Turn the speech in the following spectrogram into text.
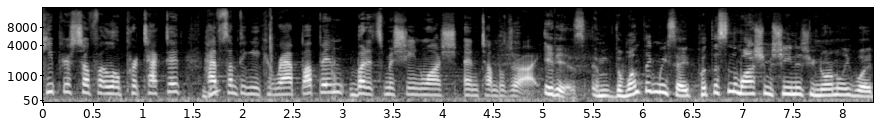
Keep your sofa a little protected. Mm-hmm. Have something you can wrap up in, but it's machine wash and tumble dry. It is. And the one thing we say, put this in the washing machine as you normally would.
